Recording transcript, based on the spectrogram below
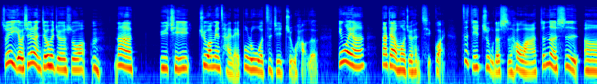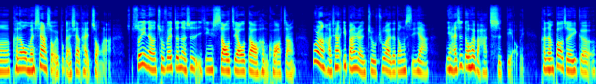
所以有些人就会觉得说，嗯。那与其去外面踩雷，不如我自己煮好了。因为啊，大家有没有觉得很奇怪？自己煮的时候啊，真的是，嗯，可能我们下手也不敢下太重啦。所以呢，除非真的是已经烧焦到很夸张，不然好像一般人煮出来的东西呀，你还是都会把它吃掉。诶，可能抱着一个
